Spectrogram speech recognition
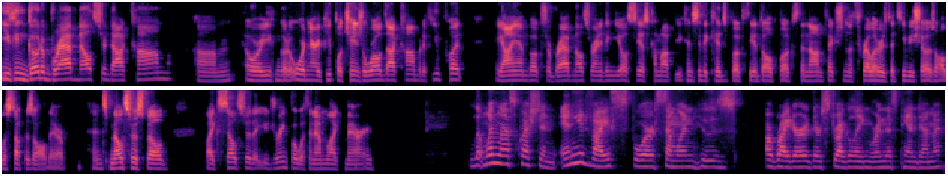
You can go to bradmeltzer.com um, or you can go to ordinarypeoplechangetheworld.com. But if you put the IM books or Brad Meltzer or anything, you'll see us come up. You can see the kids' books, the adult books, the nonfiction, the thrillers, the TV shows, all the stuff is all there. And it's Meltzer spelled like seltzer that you drink, but with an M like Mary. One last question. Any advice for someone who's a writer, they're struggling, we're in this pandemic?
